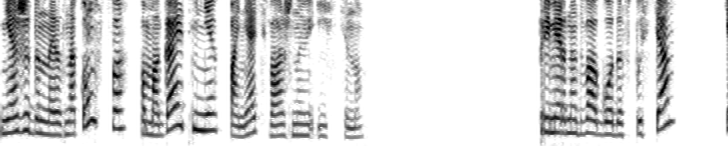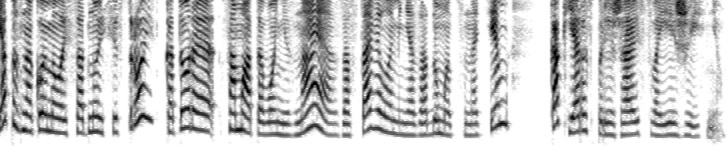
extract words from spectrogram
Неожиданное знакомство помогает мне понять важную истину. Примерно два года спустя я познакомилась с одной сестрой, которая, сама того не зная, заставила меня задуматься над тем, как я распоряжаюсь своей жизнью.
